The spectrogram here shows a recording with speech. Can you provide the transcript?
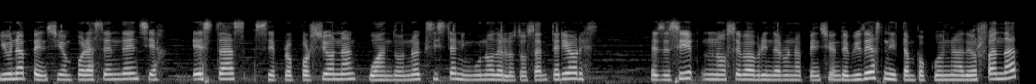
Y una pensión por ascendencia. Estas se proporcionan cuando no existe ninguno de los dos anteriores. Es decir, no se va a brindar una pensión de viudez ni tampoco una de orfandad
